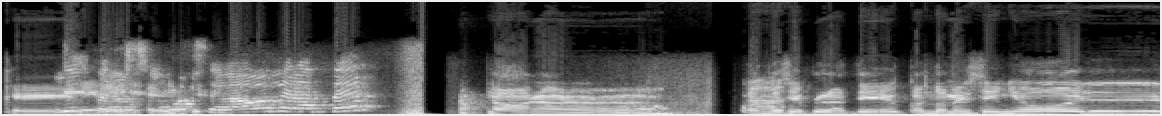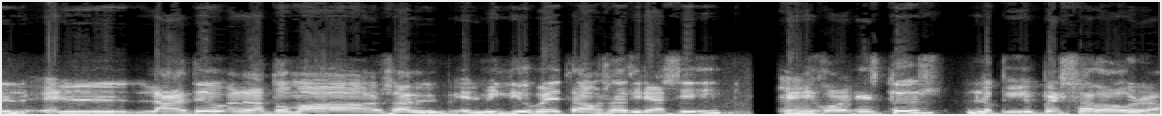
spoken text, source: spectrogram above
que... Sí, pero ¿se va a volver a hacer? No, no, no, no. no. Cuando, se planteó, cuando me enseñó el, el, la, la, toma, o sea, el, el vídeo beta, vamos a decir así, me dijo, esto es lo que yo he pensado ahora.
